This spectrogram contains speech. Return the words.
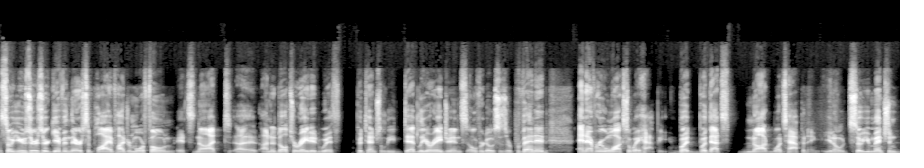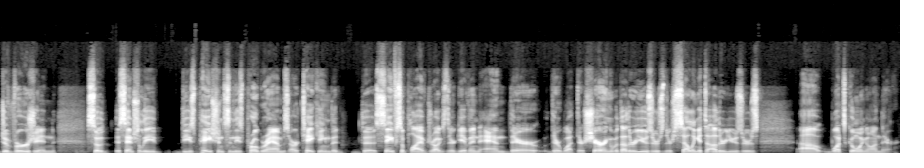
So users are given their supply of hydromorphone. It's not uh, unadulterated with potentially deadlier agents overdoses are prevented and everyone walks away happy. But but that's not what's happening you know? So you mentioned diversion. So essentially these patients in these programs are taking the the safe supply of drugs they're given and they're they're what? They're sharing it with other users they're selling it to other users. Uh, what's going on there?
